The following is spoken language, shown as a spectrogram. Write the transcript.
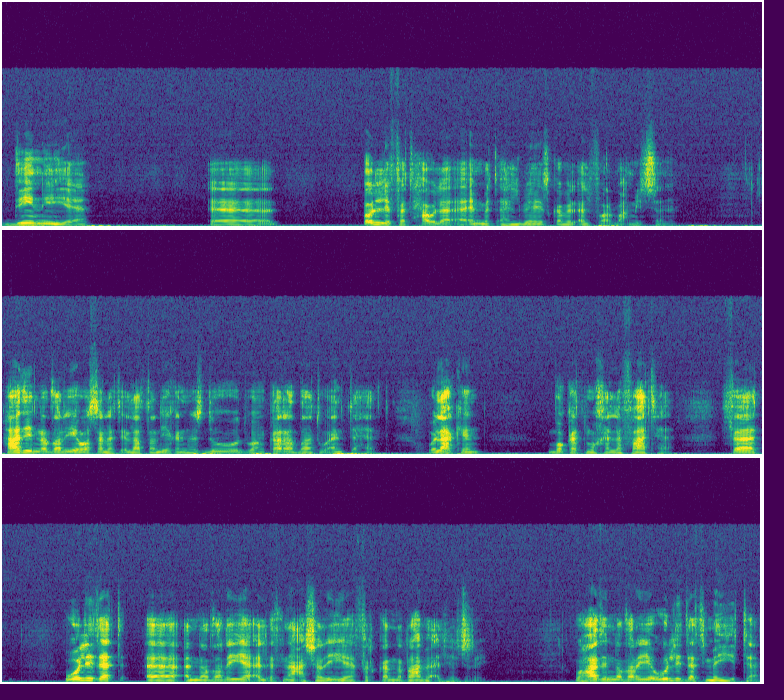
دينية آه، ألفت حول أئمة أهل البيت قبل 1400 سنة. هذه النظرية وصلت إلى طريق مسدود وانقرضت وانتهت ولكن بقت مخلفاتها. فولدت آه، النظرية الاثنى عشرية في القرن الرابع الهجري. وهذه النظرية ولدت ميتة.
